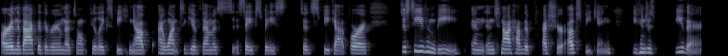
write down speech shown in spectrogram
are in the back of the room that don't feel like speaking up. I want to give them a safe space to speak up or just to even be and, and to not have the pressure of speaking. You can just be there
